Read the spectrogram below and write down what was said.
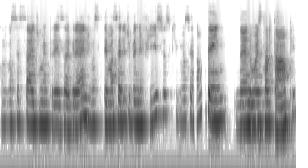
quando você sai de uma empresa grande, você tem uma série de benefícios que você não tem, né, numa startup.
